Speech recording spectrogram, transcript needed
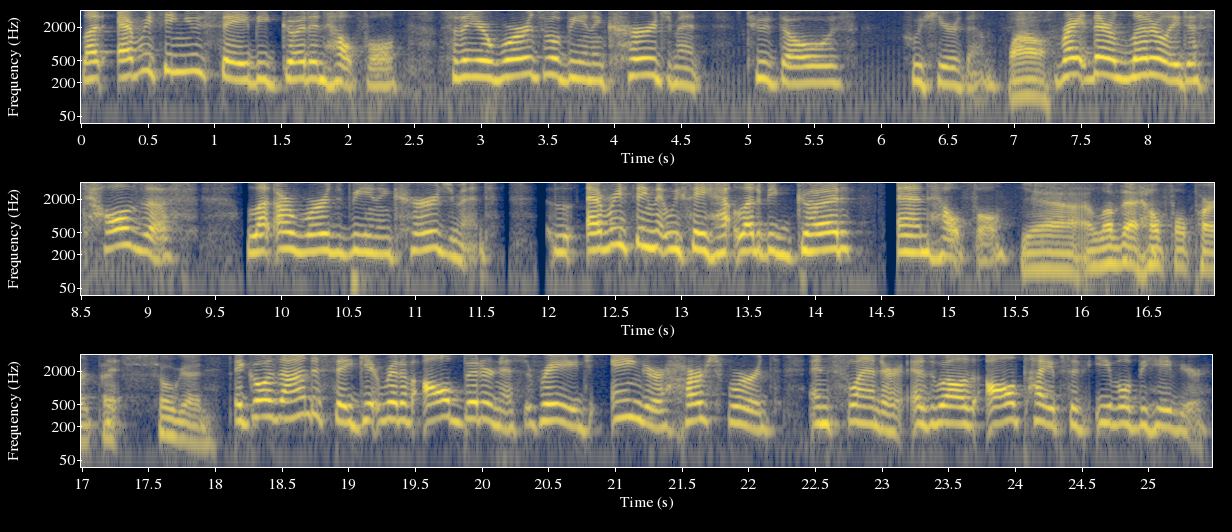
Let everything you say be good and helpful, so that your words will be an encouragement to those who hear them. Wow. Right there literally just tells us let our words be an encouragement. Everything that we say, let it be good and helpful. yeah, I love that helpful part. That's so good. It goes on to say, get rid of all bitterness, rage, anger, harsh words, and slander, as well as all types of evil behavior.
